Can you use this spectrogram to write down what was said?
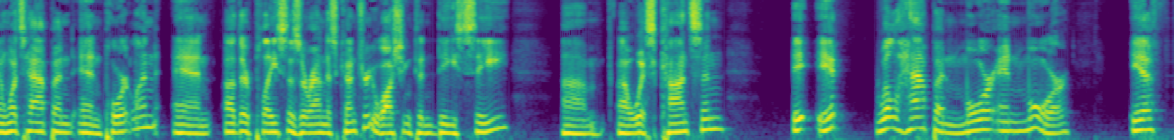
and what's happened in Portland and other places around this country, Washington, D.C., um, uh, Wisconsin, it, it will happen more and more if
